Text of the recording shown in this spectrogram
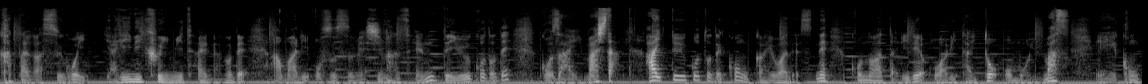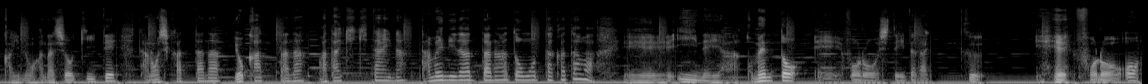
方がすごいやりにくいみたいなのであまりおすすめしませんっていうことでございました。はいということで今回はですねこの辺りで終わりたいと思います、えー、今回のお話を聞いて楽しかったな良かったなまた聞きたいなためになったなと思った方は、えー、いいねやコメント、えー、フォローしていただくえフォローを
